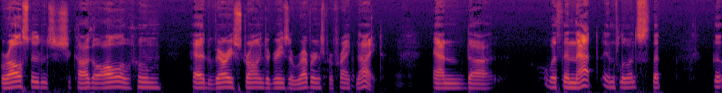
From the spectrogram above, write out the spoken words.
were all students of Chicago, all of whom had very strong degrees of reverence for Frank Knight. Mm-hmm. And uh, within that influence that the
